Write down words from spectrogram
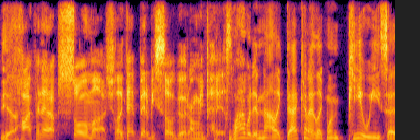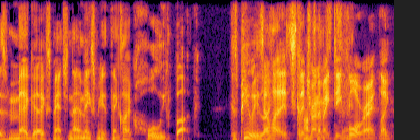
yeah. hyping that up so much. Like that better be so good, or I'm gonna be pissed. Why would it not? Like that kind of like when PoE says mega expansion, that makes me think like, holy fuck. Because Pee Wee, Sounds like, like it's, they're trying to make content's D insane. four, right? Like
